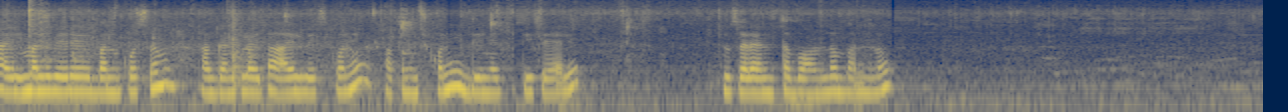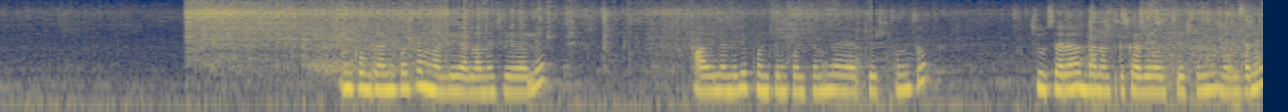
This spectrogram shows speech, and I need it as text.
ఆయిల్ మళ్ళీ వేరే బన్ కోసం ఆ గంటలో అయితే ఆయిల్ వేసుకొని పక్కన ఉంచుకొని దీన్ని తీసేయాలి. చూసారా ఎంత బాగుందో బన్ను. ఇంకొక దానికోసం మళ్ళీ అలానే చేయాలి. ఆయిల్ అనేది కొంచెం కొంచెంగా యాడ్ చేసుకుంటూ చూసారా? దాని అంతటికి అదే వచ్చేసింది వెంటనే.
